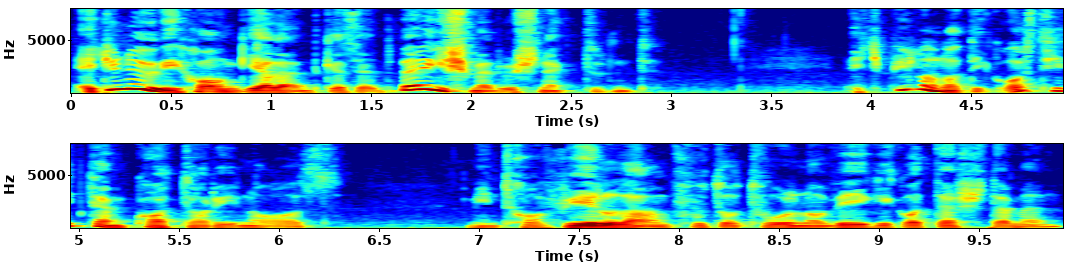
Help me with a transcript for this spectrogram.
Egy női hang jelentkezett be, ismerősnek tűnt. Egy pillanatig azt hittem Katarina az, mintha villám futott volna végig a testemen.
